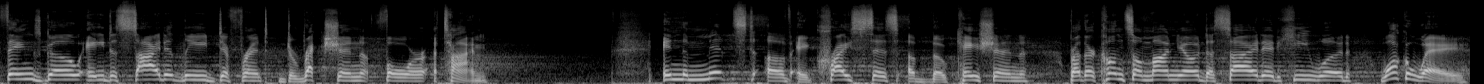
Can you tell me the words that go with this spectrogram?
things go a decidedly different direction for a time. In the midst of a crisis of vocation, Brother Consolmagno decided he would walk away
